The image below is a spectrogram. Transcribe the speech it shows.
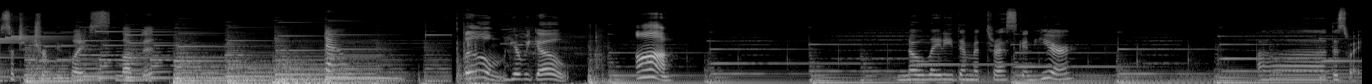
Such a trippy place. Loved it. Boom! Here we go. Ah! No Lady Dimitrescu in here. This way.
